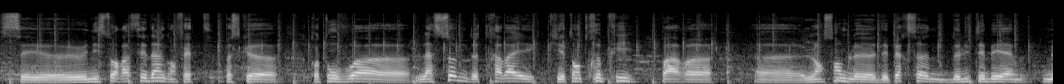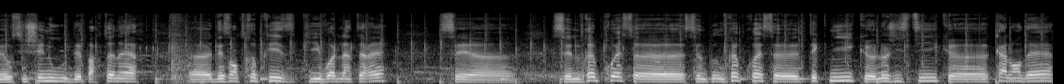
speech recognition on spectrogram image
C'est une histoire assez dingue en fait, parce que quand on voit la somme de travail qui est entrepris par euh, l'ensemble des personnes de l'UTBM, mais aussi chez nous, des partenaires, euh, des entreprises qui y voient de l'intérêt, c'est euh, une vraie prouesse, c'est une vraie prouesse technique, logistique, calendaire.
